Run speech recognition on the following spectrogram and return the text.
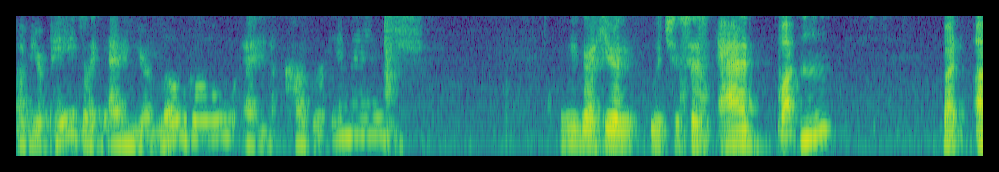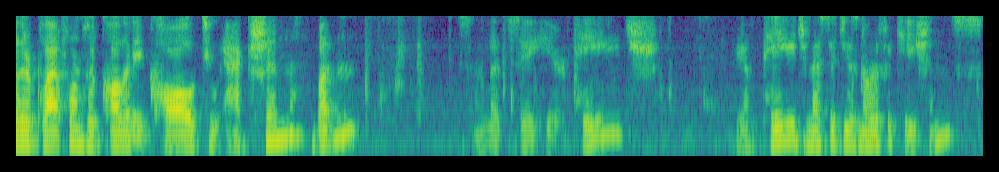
of your page, like adding your logo, adding a cover image. We've got here which it says add button, but other platforms would call it a call to action button. So let's say here page. We have page messages notifications.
